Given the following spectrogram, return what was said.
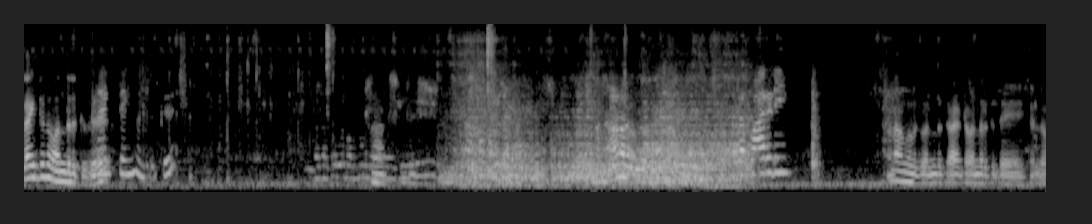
லைட்டுன்னு வந்திருக்குது. லைக் டைம் வந்திருக்கு. அதை பாருடி. ஆனால் உங்களுக்கு வந்து கரெக்டாக வந்திருக்குது ஹலோ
